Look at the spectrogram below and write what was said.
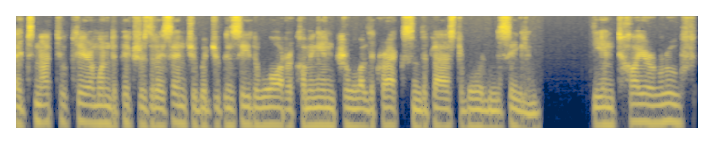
it's not too clear on one of the pictures that I sent you, but you can see the water coming in through all the cracks in the plasterboard in the ceiling. The entire roof,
